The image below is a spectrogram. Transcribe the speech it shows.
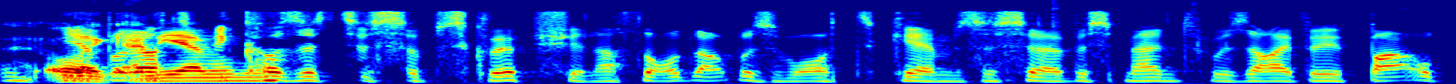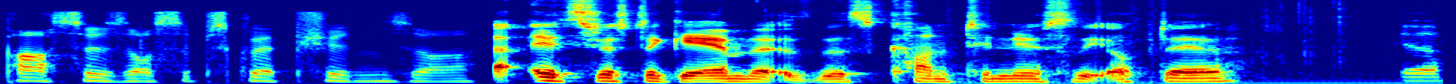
uh, Or yeah, like but any that's because it's a subscription. I thought that was what games as a service meant was either battle passes or subscriptions or uh, It's just a game that is continuously updated. Yeah.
